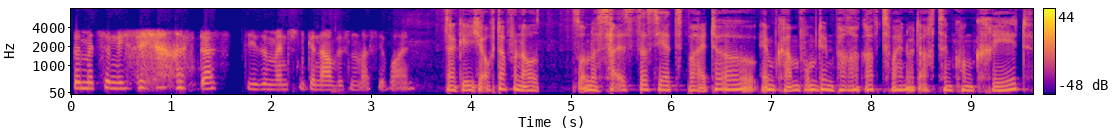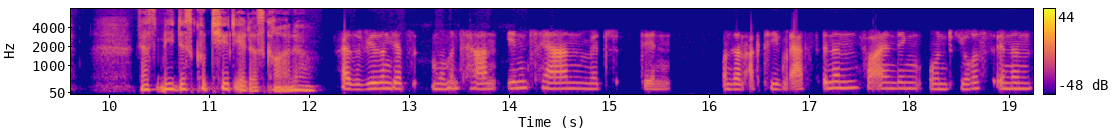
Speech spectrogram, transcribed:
bin mir ziemlich sicher, dass diese Menschen genau wissen, was sie wollen. Da gehe ich auch davon aus. Und das heißt das jetzt weiter im Kampf um den Paragraph 218 konkret? Was, wie diskutiert ihr das gerade? Also wir sind jetzt momentan intern mit den unseren aktiven Ärztinnen vor allen Dingen und Juristinnen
